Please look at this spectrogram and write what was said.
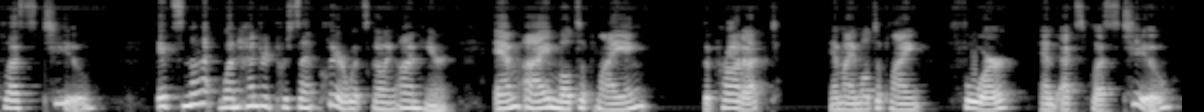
plus 2, it's not 100% clear what's going on here. Am I multiplying the product? Am I multiplying 4 and x plus 2?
